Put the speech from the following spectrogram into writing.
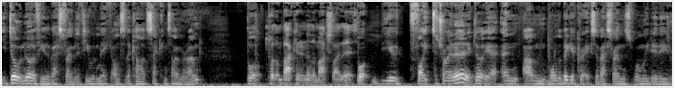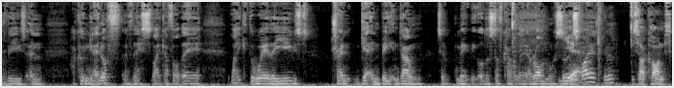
You don't know if you're the best friends if you would make it onto the card second time around, but Put them back in another match like this. but you fight to try and earn it, don't you? And I'm one of the bigger critics of Best Friends when we do these reviews, and I couldn't get enough of this. Like I thought they, like the way they used Trent getting beaten down to make the other stuff count later on was so Yeah. inspired. You know, so I can't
